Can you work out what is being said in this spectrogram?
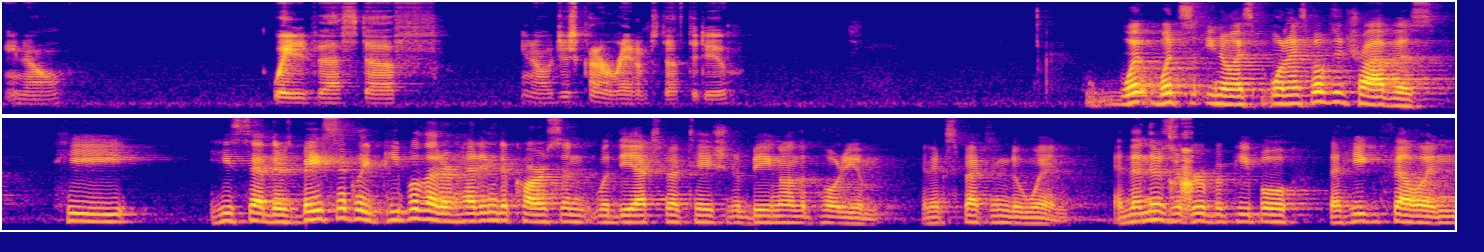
you know, weighted vest stuff. You know, just kind of random stuff to do what what's you know I, when I spoke to Travis, he he said there's basically people that are heading to Carson with the expectation of being on the podium and expecting to win, and then there's a group of people that he fell in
